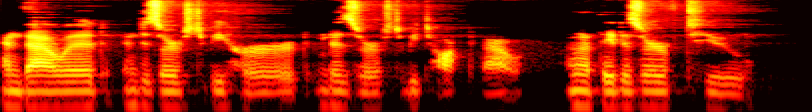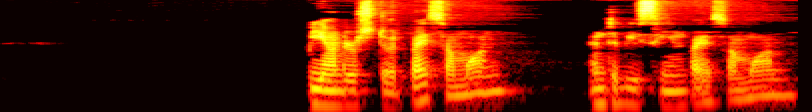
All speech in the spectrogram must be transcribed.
and valid and deserves to be heard and deserves to be talked about and that they deserve to be understood by someone and to be seen by someone.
